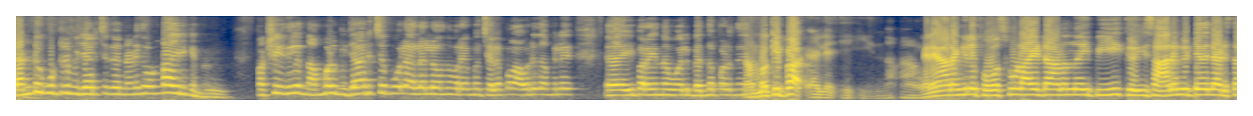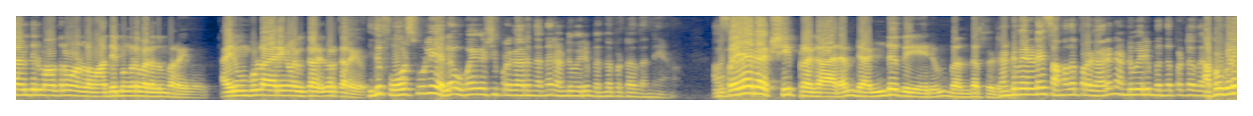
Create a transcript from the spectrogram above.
രണ്ട് കൂട്ടരും വിചാരിച്ചത് തന്നെയാണ് ഇത് ഉണ്ടായിരിക്കുന്നത്. പക്ഷെ ഇതിൽ നമ്മൾ വിചാരിച്ച പോലെ അല്ലല്ലോ എന്ന് പറയുമ്പോൾ ചിലപ്പോൾ അവർ തമ്മിൽ ഈ പറയുന്ന പോലെ ബന്ധപ്പെടുന്ന നമുക്കിപ്പോ അങ്ങനെയാണെങ്കിൽ ഫോഴ്സ്ഫുൾ ആയിട്ടാണെന്ന് ഇപ്പൊ ഈ ഈ സാധനം കിട്ടിയതിന്റെ അടിസ്ഥാനത്തിൽ മാത്രമാണല്ലോ മാധ്യമങ്ങൾ പലതും പറയുന്നത്. അതിന് മുമ്പുള്ള കാര്യങ്ങൾ ഇവർക്ക് ഇവർക്കറിയോ? ഇത് ഫോഴ്സ്ഫുള്ളി അല്ല ഉഭയകക്ഷി പ്രകാരം തന്നെ രണ്ടുപേരും ബന്ധപ്പെട്ടത് തന്നെയാണ്. ഉഭയകക്ഷി പ്രകാരം രണ്ടുപേരും ബന്ധപ്പെടും രണ്ടുപേരുടെ സമ്മതപ്രകാരം രണ്ടുപേരും ബന്ധപ്പെട്ടത് അപ്പൊ ഇവിടെ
